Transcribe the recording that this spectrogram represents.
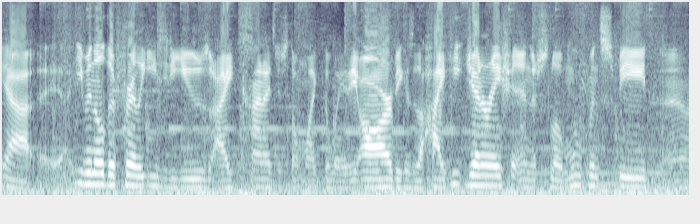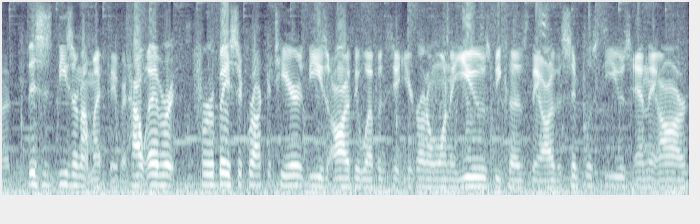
yeah, even though they're fairly easy to use, I kind of just don't like the way they are because of the high heat generation and their slow movement speed. Uh, this is these are not my favorite. However, for a basic Rocketeer, these are the weapons that you're going to want to use because they are the simplest to use and they are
